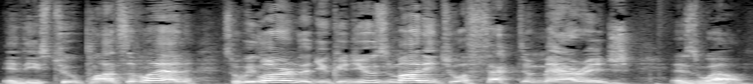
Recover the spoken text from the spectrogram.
in these two plots of land. So we learned that you could use money to affect a marriage as well.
